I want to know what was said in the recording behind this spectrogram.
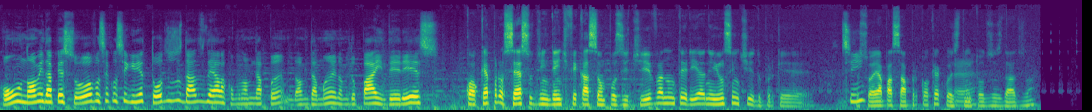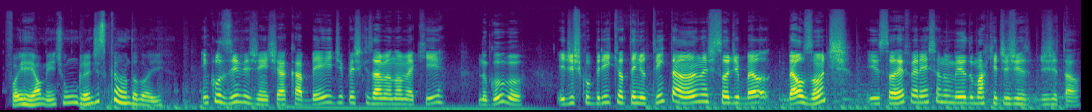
com o nome da pessoa, você conseguiria todos os dados dela, como nome da, nome da mãe, nome do pai, endereço. Qualquer processo de identificação positiva não teria nenhum sentido, porque a Sim, pessoa ia passar por qualquer coisa, É. tem todos os dados lá. foi realmente um grande escândalo aí. Inclusive, gente, eu acabei de pesquisar meu nome aqui no Google e descobri que eu tenho 30 anos, sou de Bel Belzonte e sou referência no meio do marketing digi- digital.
